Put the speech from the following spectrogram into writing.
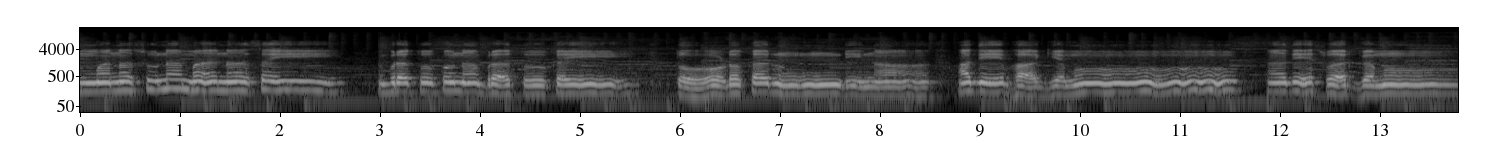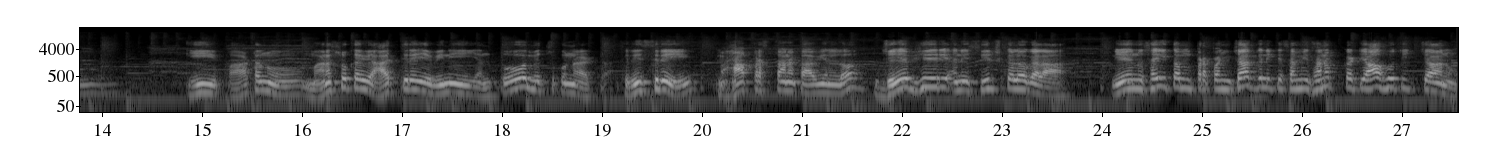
మనసున మనసై బ్రతుకున బ్రతుకై తోడొకరుండిన అదే భాగ్యము అదే స్వర్గము. ఈ పాటను మనసు కవి ఆత్రేయ విని ఎంతో మెచ్చుకున్నాడట. శ్రీశ్రీ మహాప్రస్థాన కావ్యంలో జయభేరి అనే శీర్షికలో గల నేను సైతం ప్రపంచాగ్నికి సమిధనొక్కటి ఆహుతిచ్చాను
